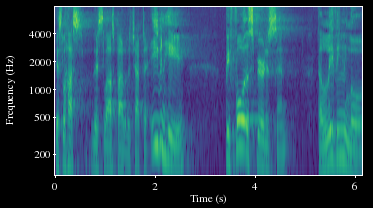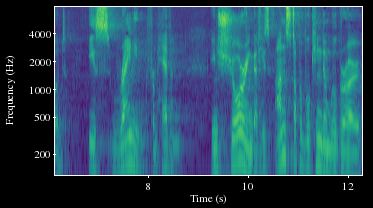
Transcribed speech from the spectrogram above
this, last, this last part of the chapter. Even here, before the Spirit is sent, the living Lord is reigning from heaven, ensuring that his unstoppable kingdom will grow,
